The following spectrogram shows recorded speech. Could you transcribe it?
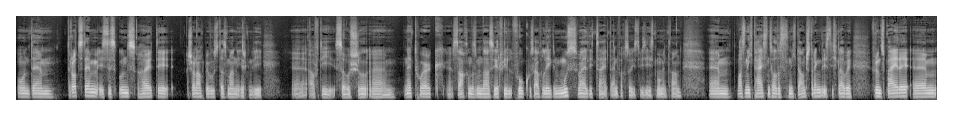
Und ähm, trotzdem ist es uns heute schon auch bewusst, dass man irgendwie äh, auf die Social ähm, Network äh, Sachen, dass man da sehr viel Fokus auch legen muss, weil die Zeit einfach so ist, wie sie ist momentan. Ähm, was nicht heißen soll, dass es nicht anstrengend ist. Ich glaube, für uns beide ähm,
